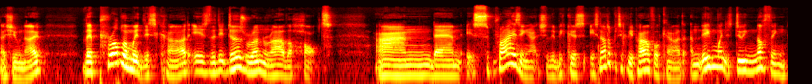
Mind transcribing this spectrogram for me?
as you know. The problem with this card is that it does run rather hot. And um, it's surprising actually because it's not a particularly powerful card, and even when it's doing nothing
